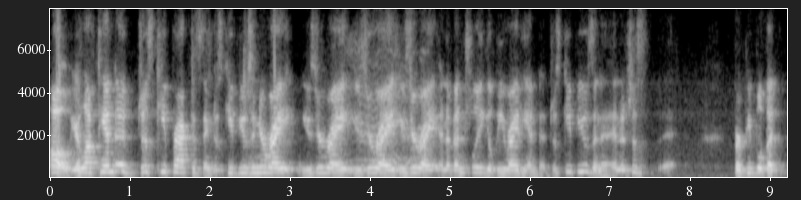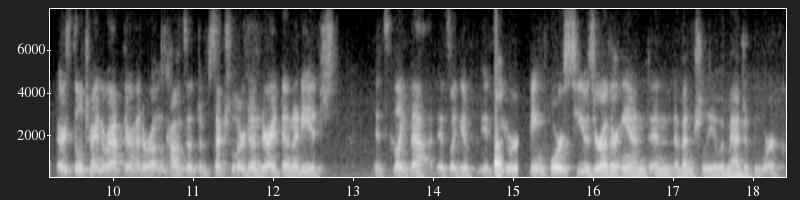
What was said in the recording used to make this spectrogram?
oh, you're left-handed, just keep practicing. Just keep using your right, use your right, use your right, use your right, and eventually you'll be right-handed. Just keep using it. And it's just for people that are still trying to wrap their head around the concept of sexual or gender identity, it's it's like that. It's like if, if uh, you were being forced to use your other hand and eventually it would magically work.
